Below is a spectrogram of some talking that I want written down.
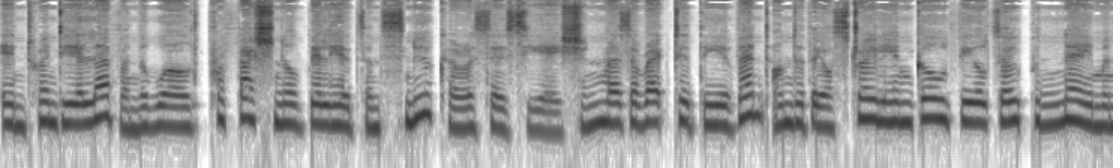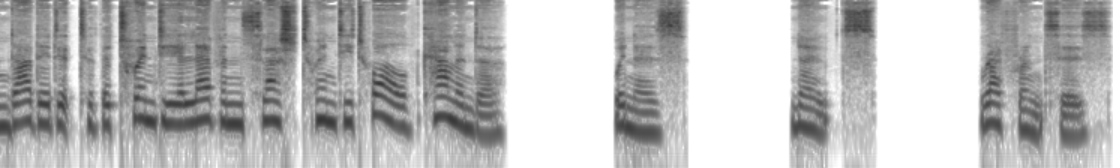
In 2011 the World Professional Billiards and Snooker Association resurrected the event under the Australian Goldfields Open name and added it to the 2011-2012 calendar. Winners Notes References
